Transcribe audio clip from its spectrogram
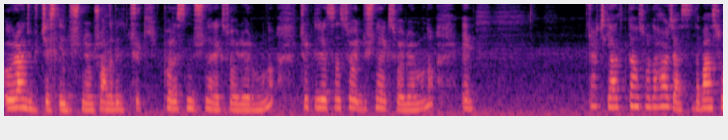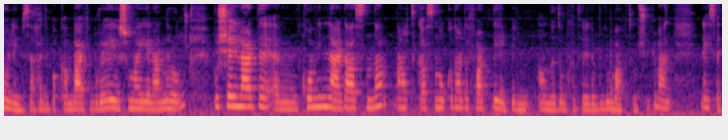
öğrenci bütçesi diye düşünüyorum. Şu anda bir de Türk parasını düşünerek söylüyorum bunu. Türk lirasını sö- düşünerek söylüyorum bunu. E, Gerçi geldikten sonra da harcarsınız da ben söyleyeyim size. Hadi bakalım belki buraya yaşamaya gelenler olur. Bu şeylerde kombinlerde aslında artık aslında o kadar da farklı değil benim anladığım kadarıyla. Bugün baktım çünkü ben neyse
